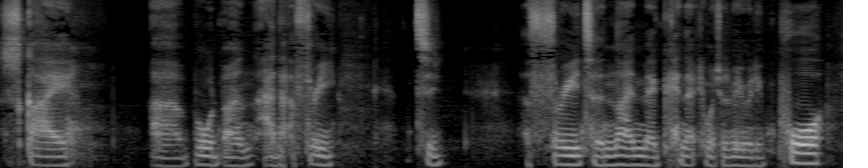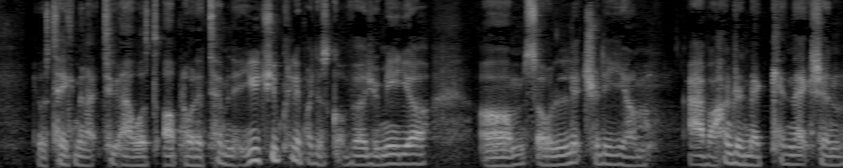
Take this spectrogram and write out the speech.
Sky uh, broadband. I had a three to a three to nine meg connection, which was really really poor. It was taking me like two hours to upload a ten minute YouTube clip. I just got Virgin Media, um, so literally um, I have a hundred meg connection.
